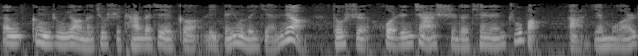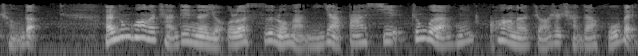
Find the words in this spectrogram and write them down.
更更重要呢，就是它的这个里边用的颜料都是货真价实的天然珠宝啊研磨而成的。蓝铜矿的产地呢有俄罗斯、罗马尼亚、巴西。中国蓝铜矿呢主要是产在湖北。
